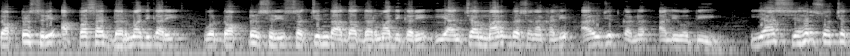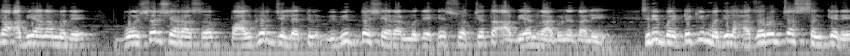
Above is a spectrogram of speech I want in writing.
डॉक्टर श्री आप्पासाहेब धर्माधिकारी व डॉक्टर श्री सचिन दादा धर्माधिकारी यांच्या मार्गदर्शनाखाली आयोजित करण्यात आली होती. या शहर स्वच्छता अभियानामध्ये बोईसर शहरासह पालघर जिल्ह्यातील विविध शहरांमध्ये हे स्वच्छता अभियान राबविण्यात आले. श्री बैठकीमधील हजारोंच्या संख्येने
